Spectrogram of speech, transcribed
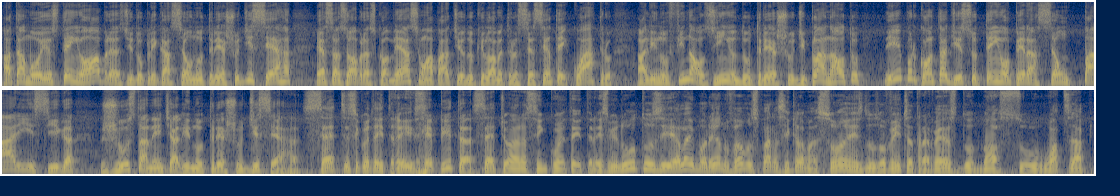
a Tamoios tem obras de duplicação no trecho de serra. Essas obras começam a partir do quilômetro 64, ali no finalzinho do trecho de Planalto, e por conta disso tem operação Pare e Siga justamente ali no trecho de serra. 7h53. Repita. 7 horas 53 minutos. E Eloy Moreno, vamos para as reclamações dos ouvintes através do nosso WhatsApp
